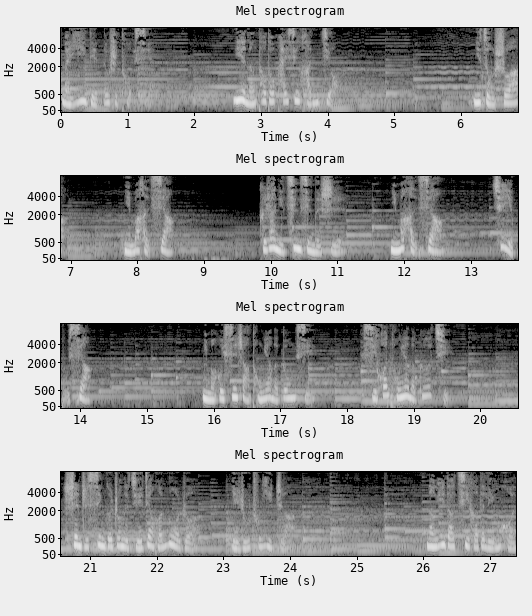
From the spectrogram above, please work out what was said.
每一点都是妥协，你也能偷偷开心很久。你总说你们很像，可让你庆幸的是，你们很像，却也不像。你们会欣赏同样的东西，喜欢同样的歌曲。甚至性格中的倔强和懦弱，也如出一辙。能遇到契合的灵魂，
